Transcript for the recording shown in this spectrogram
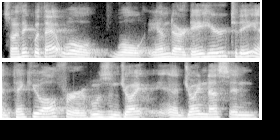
So I think with that we'll we'll end our day here today, and thank you all for who's enjoyed uh, joined us in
